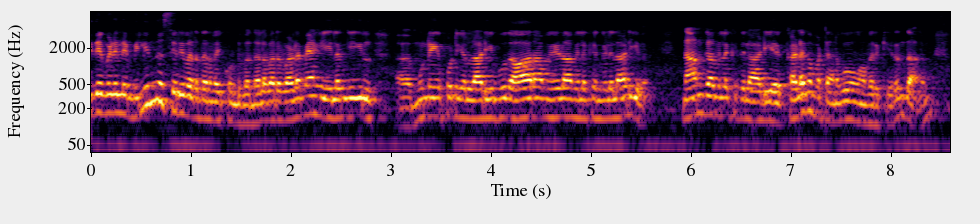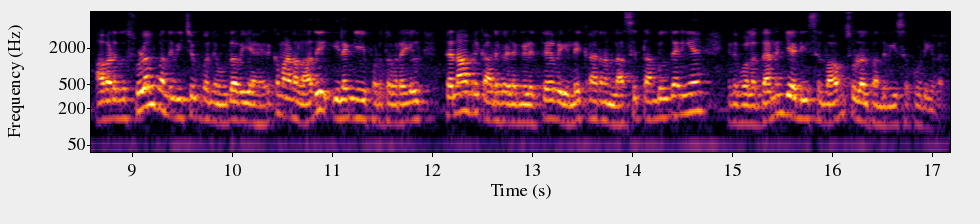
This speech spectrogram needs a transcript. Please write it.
இதே வேளையில் மிலிந்த சிறிவர்தனவை கொண்டு வந்தால் அவர் வழமையாக இலங்கையில் முன்னைய போட்டிகள் ஆடிய போது ஆறாம் ஏழாம் இலக்கங்களில் ஆடியவர். நான்காம் இலக்கத்தில் ஆடிய கழகமட்ட அனுபவம் அவருக்கு இருந்தாலும் அவரது சுழல் பந்து வீச்சும் கொஞ்சம் உதவியாக இருக்கும். ஆனால் அது இலங்கையை பொறுத்தவரையில் தென்னாப்பிரிக்க ஆடுகளங்களில் தேவையில்லை. காரணம் லசித் அம்பில்தனிய இதுபோல தனஞ்சய டி சில்வாவும் சுழல் பந்து வீசக்கூடியவர்.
